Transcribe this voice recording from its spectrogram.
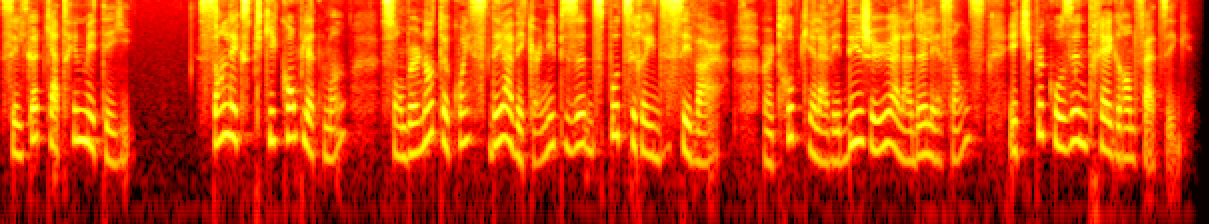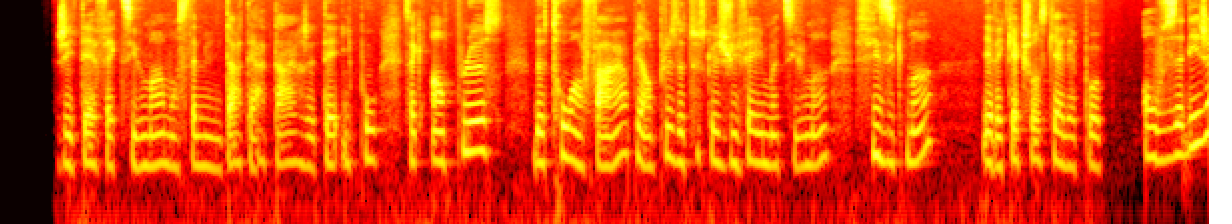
C'est le cas de Catherine Métayer. Sans l'expliquer complètement, son burn-out a coïncidé avec un épisode d'hypothyroïdie sévère, un trouble qu'elle avait déjà eu à l'adolescence et qui peut causer une très grande fatigue. J'étais effectivement, mon système immunitaire était à terre, j'étais hypo. C'est qu'en plus de trop en faire, puis en plus de tout ce que je vivais émotivement, physiquement, il y avait quelque chose qui allait pas. On vous a déjà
